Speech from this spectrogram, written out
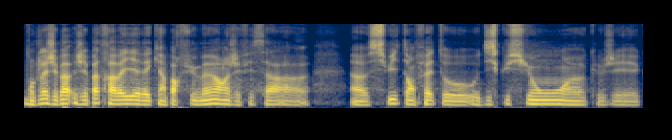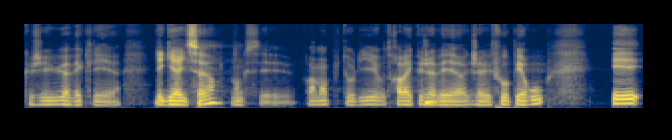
Donc là, j'ai pas, j'ai pas travaillé avec un parfumeur. J'ai fait ça euh, suite en fait aux, discussions que j'ai que j'ai eues avec les, les guérisseurs. Donc c'est vraiment plutôt lié au travail que j'avais que j'avais fait au Pérou et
